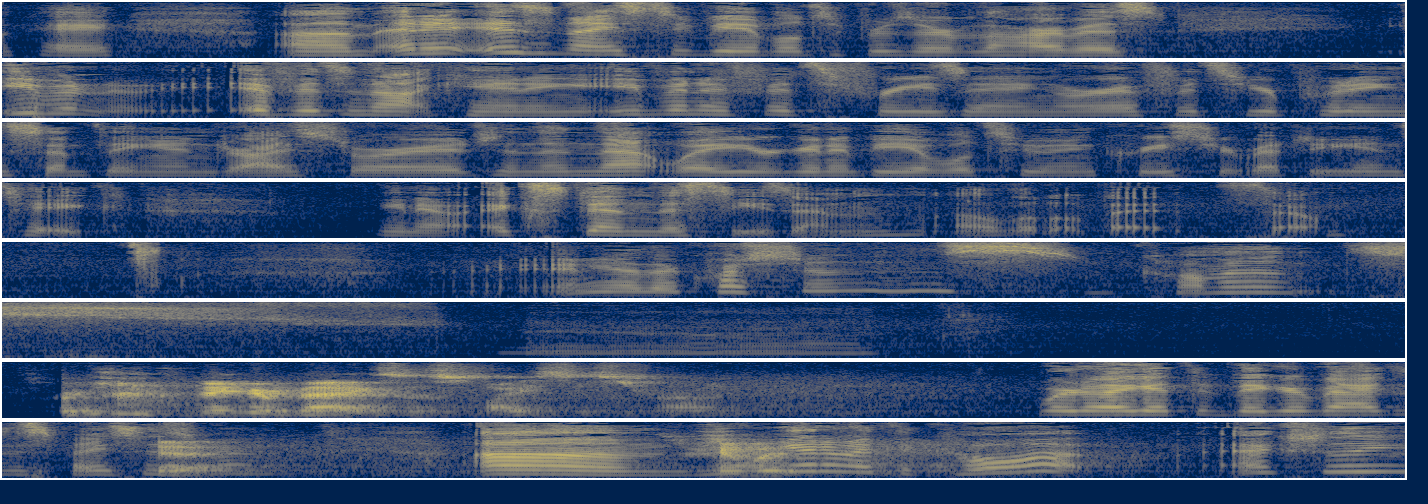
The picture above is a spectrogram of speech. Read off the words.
okay? Um, and it is nice to be able to preserve the harvest even if it's not canning, even if it's freezing, or if it's you're putting something in dry storage, and then that way you're going to be able to increase your veggie intake, you know, extend the season a little bit. So, right, any other questions, comments? Where do you get bigger bags of spices from? Where do I get the bigger bags of spices yeah. from? Um, you can get them at the co-op, actually.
